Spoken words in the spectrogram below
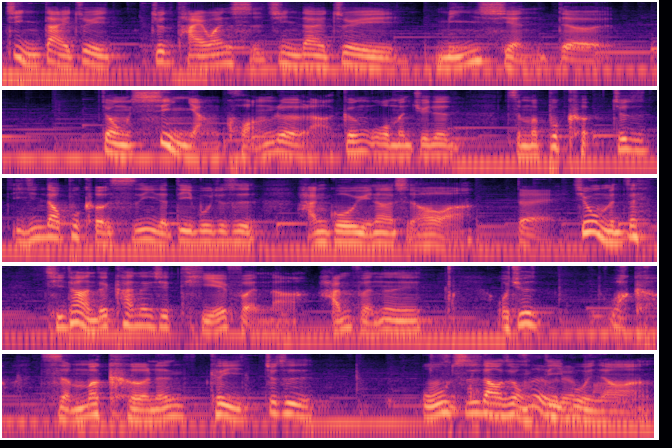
近代最就是台湾史近代最明显的这种信仰狂热啦，跟我们觉得怎么不可，就是已经到不可思议的地步，就是韩国语那个时候啊。对，其实我们在其他人在看那些铁粉啊、韩粉那些，我觉得哇靠。怎么可能可以就是无知到这种地步，你知道吗？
